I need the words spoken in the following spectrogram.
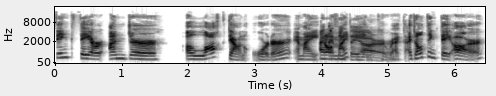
think they are under a lockdown order. Am I? I don't I think might they be are. correct. I don't think they are.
